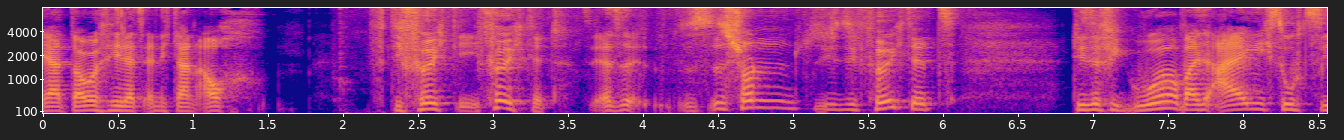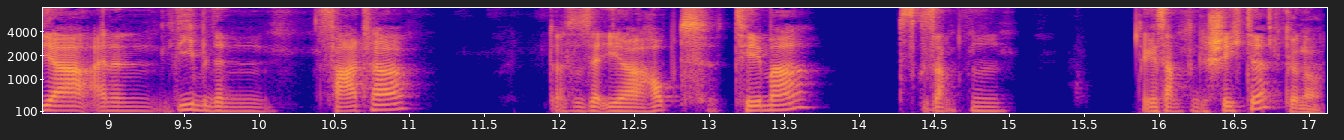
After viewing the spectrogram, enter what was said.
ja, Dorothy letztendlich dann auch die, fürcht, die fürchtet. Also es ist schon, sie, sie fürchtet diese Figur, weil eigentlich sucht sie ja einen liebenden Vater. Das ist ja ihr Hauptthema des gesamten, der gesamten Geschichte. Genau.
